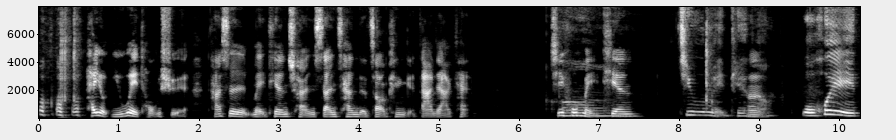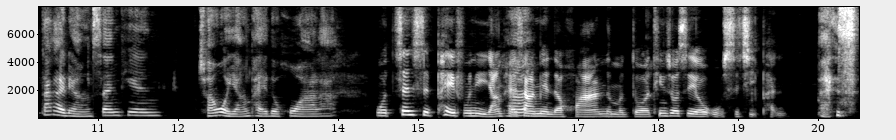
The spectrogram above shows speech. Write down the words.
还有一位同学，他是每天传三餐的照片给大家看，几乎每天，哦、几乎每天啊、哦嗯。我会大概两三天传我阳台的花啦。我真是佩服你，阳台上面的花那么多，啊、听说是有五十几盆。还是，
